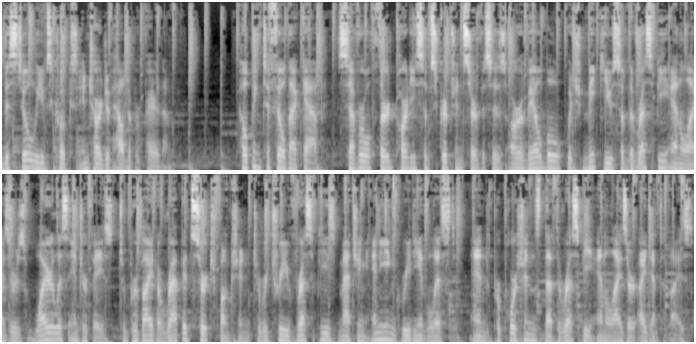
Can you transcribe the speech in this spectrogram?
this still leaves cooks in charge of how to prepare them. Helping to fill that gap Several third party subscription services are available which make use of the Recipe Analyzer's wireless interface to provide a rapid search function to retrieve recipes matching any ingredient list and proportions that the Recipe Analyzer identifies.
